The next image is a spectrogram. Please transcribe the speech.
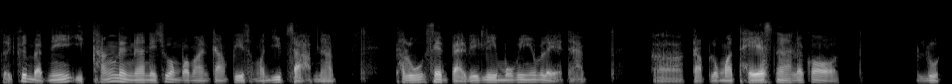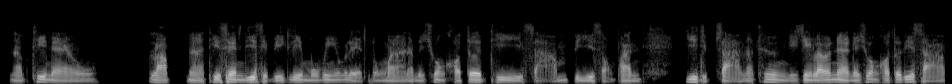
เกิดขึ้นแบบนี้อีกครั้งหนึ่งนะในช่วงประมาณกลางปี 2023 นะครับ ทะลุเส้น 8 weekly moving average นะครับกลับลงมาเทสนะแล้วก็หลุดนะครับที่แนวรับนะที่เส้น 20 weekly moving average ลงมานะในช่วงควอเตอร์ที่ 3 ปี 2023 นะซึ่งจริงๆ แล้วเนี่ยในช่วงควอเตอร์ที่ 3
